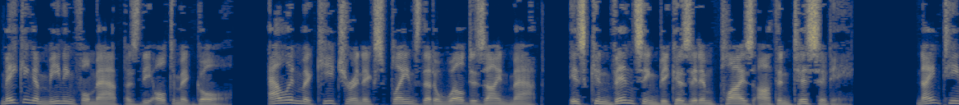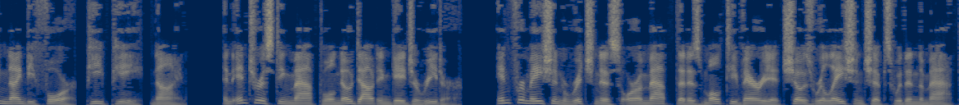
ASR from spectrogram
Making a meaningful map is the ultimate goal. Alan MacEachren explains that a well-designed map is convincing because it implies authenticity. 1994, pp. 9. An interesting map will no doubt engage a reader. Information richness or a map that is multivariate shows relationships within the map.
